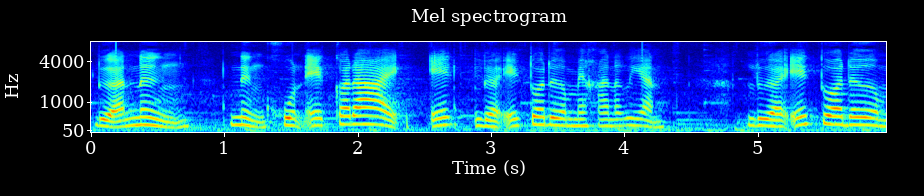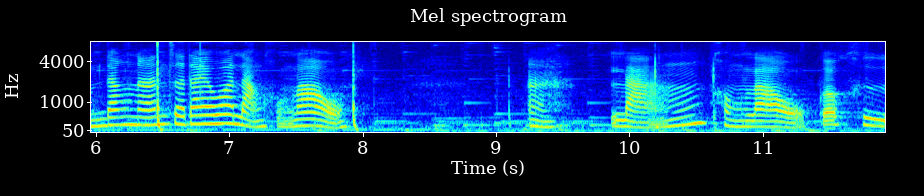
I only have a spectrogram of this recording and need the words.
เหลือ 1 1คูณ x ก็ได้ x เหลือ x ตัวเดิมไหมคะนักเรียน เหลือ x ตัวเดิม ดังนั้นจะได้ว่าหลังของเราอะหลังของเราก็คือ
